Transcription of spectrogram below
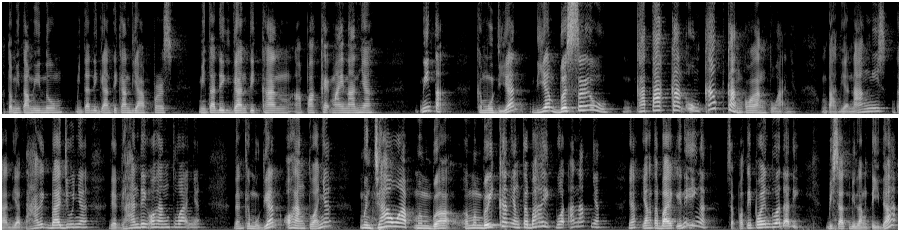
atau minta minum, minta digantikan diapers, minta digantikan apa kayak mainannya. Minta. Kemudian dia berseru, katakan, ungkapkan ke orang tuanya. Entah dia nangis, entah dia tarik bajunya, dia gandeng orang tuanya. Dan kemudian orang tuanya menjawab, memberikan yang terbaik buat anaknya. Ya, yang terbaik ini ingat, seperti poin dua tadi. Bisa bilang tidak,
